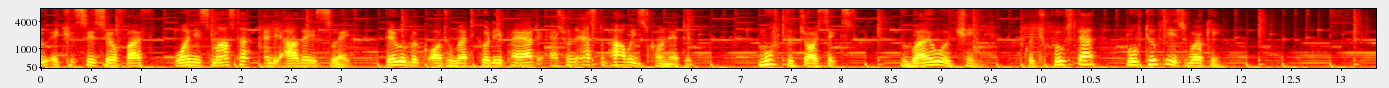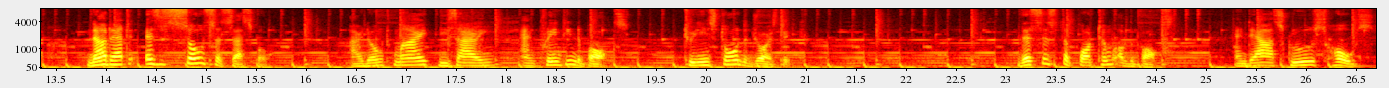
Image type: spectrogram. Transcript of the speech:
Two HC05, one is master and the other is slave. They will be automatically paired as soon as the power is connected move the joysticks, the value will change, which proves that Bluetooth is working. Now that it's so successful, I don't mind designing and printing the box to install the joystick. This is the bottom of the box, and there are screws holes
